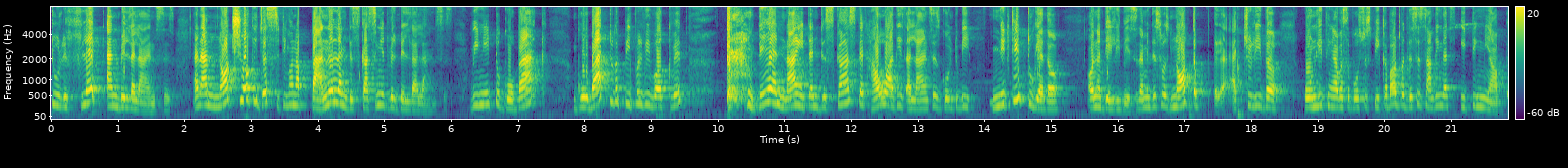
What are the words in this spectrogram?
to reflect and build alliances. And I'm not sure that just sitting on a panel and discussing it will build alliances. We need to go back, go back to the people we work with day and night and discuss that how are these alliances going to be knitted together on a daily basis. I mean, this was not the actually the only thing I was supposed to speak about, but this is something that's eating me up.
